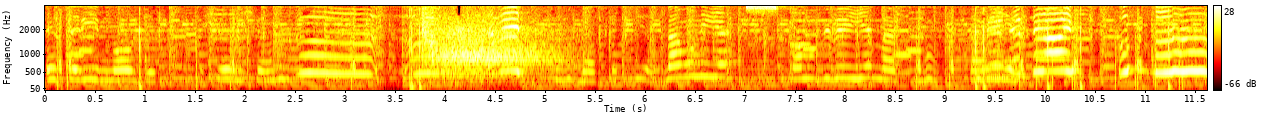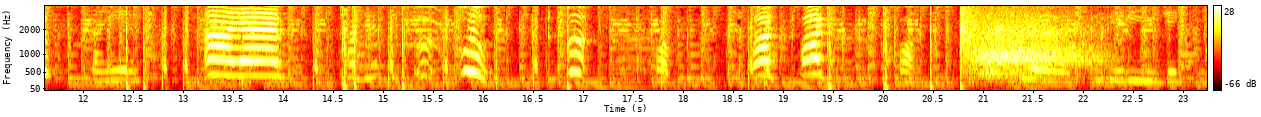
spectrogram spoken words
E sarıyım ne olacak? Şöyle bir şey olmaz. Evet. Çocuk basketçi ya. Ben bunu ye. Ben bu biberi yemem. Bu Ben biberin yerim. hepsini ay. Ben yerim. Hayır. Hadi. Uh, uh, uh. Fuck. Fuck. Fuck. Fuck. Basket. Biberi yiyeceksin.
